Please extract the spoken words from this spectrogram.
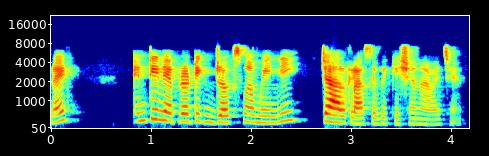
રાઈટ એન્ટીલેપ્રોટિક ડ્રગ્સમાં મેઇનલી ચાર ક્લાસિફિકેશન આવે છે.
